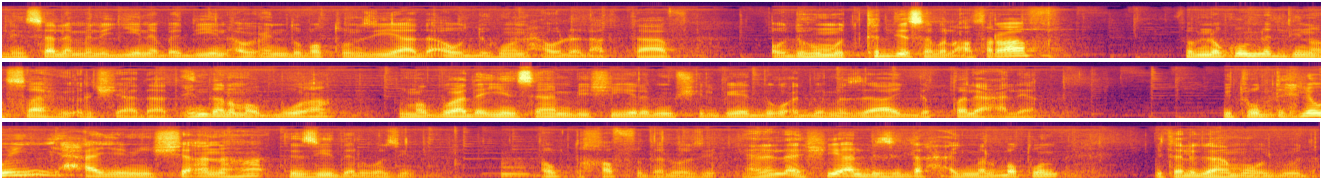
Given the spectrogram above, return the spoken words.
الإنسان لما يجينا بدين أو عنده بطن زيادة أو دهون حول الأكتاف أو دهون متكدسة بالأطراف فبنقوم ندي نصائح وإرشادات. عندنا مطبوعة المطبوعه ده أي إنسان بيشيل بيمشي البيت بيقعد بمزاج بيطلع عليها بتوضح له أي حاجة من شأنها تزيد الوزن أو تخفض الوزن. يعني الأشياء اللي بيزيد لك حجم البطن بتلقاها موجودة.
